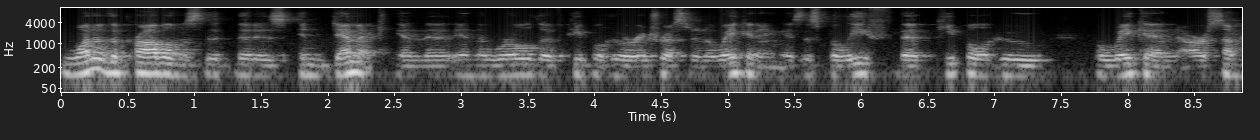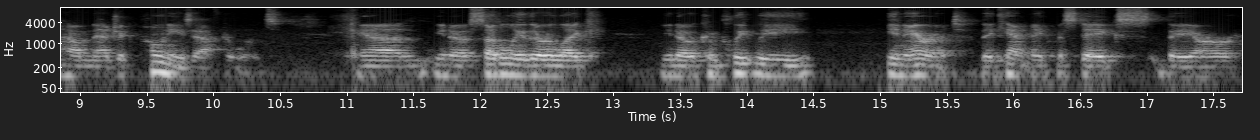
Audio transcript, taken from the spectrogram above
one of the problems that, that is endemic in the in the world of people who are interested in awakening is this belief that people who awaken are somehow magic ponies afterwards, and you know suddenly they're like you know completely inerrant. They can't make mistakes. They are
